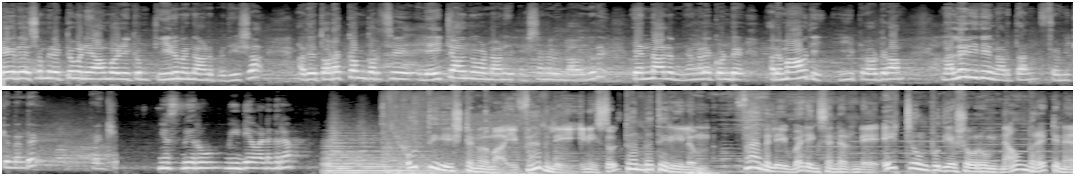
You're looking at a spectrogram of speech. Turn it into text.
ഏകദേശം ഒരു എട്ട് മണിയാകുമ്പോഴേക്കും തീരുമെന്നാണ് പ്രതീക്ഷ. അത് തുടക്കം കുറച്ച് ലേറ്റ് ആവുന്നതുകൊണ്ടാണ് ഈ പ്രശ്നങ്ങൾ ഉണ്ടാകുന്നത് എന്നാലും ഞങ്ങളെ കൊണ്ട് പരമാവധി ഈ പ്രോഗ്രാം നല്ല രീതിയിൽ നടത്താൻ ശ്രമിക്കുന്നുണ്ട്. Thank you news bureau media Vadakara. ഒത്തിരി ഇഷ്ടങ്ങളുമായി ഫാമിലി ഇനി സുൽത്താൻ ബത്തേരിയിലും. ഫാമിലി വെഡിംഗ് സെന്ററിന്റെ ഏറ്റവും പുതിയ ഷോറൂം നവംബർ എട്ടിന്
